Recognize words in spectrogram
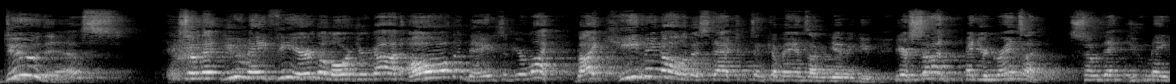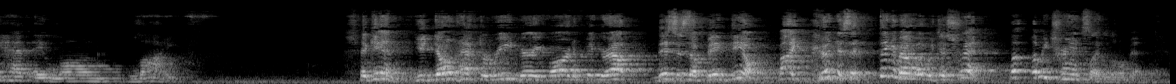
Do this so that you may fear the Lord your God all the days of your life by keeping all of his statutes and commands I'm giving you, your son and your grandson, so that you may have a long life. Again, you don't have to read very far to figure out this is a big deal. My goodness, think about what we just read. Let, let me translate a little bit.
